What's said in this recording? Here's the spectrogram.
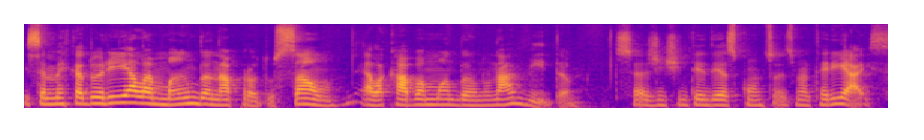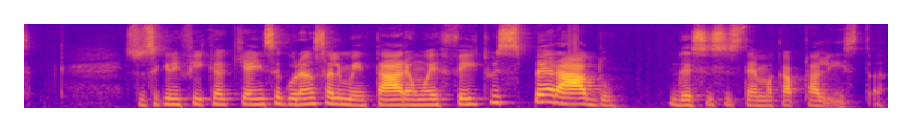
E se a mercadoria ela manda na produção, ela acaba mandando na vida, se a gente entender as condições materiais. Isso significa que a insegurança alimentar é um efeito esperado desse sistema capitalista.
